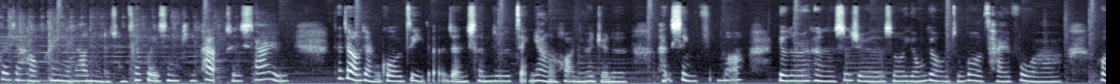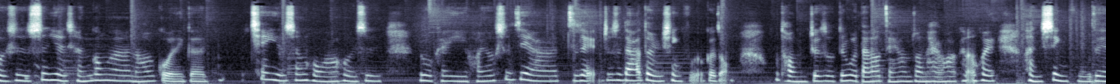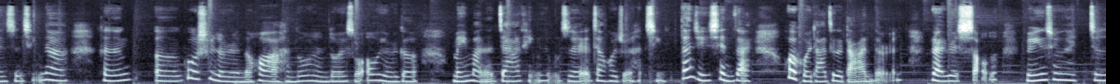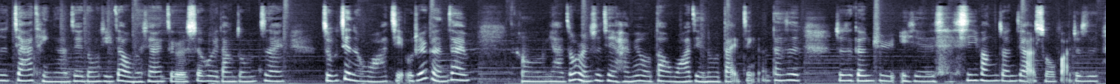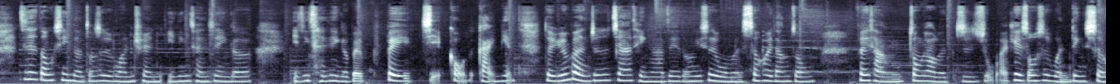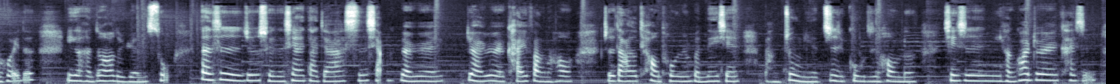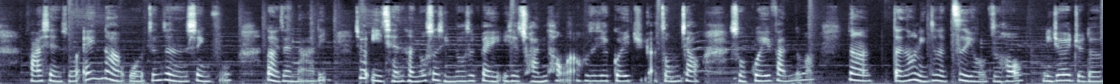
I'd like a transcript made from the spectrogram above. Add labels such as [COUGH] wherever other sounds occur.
大家好，欢迎来到你的纯粹不理性批判，我是鲨鱼。大家有想过自己的人生就是怎样的话，你会觉得很幸福吗？有的人可能是觉得说拥有足够的财富啊，或者是事业成功啊，然后过了一个惬意的生活啊，或者是如果可以环游世界啊之类，就是大家对于幸福有各种。不同就是说，如果达到怎样状态的话，可能会很幸福这件事情。那可能呃，过去的人的话，很多人都会说哦，有一个美满的家庭什么之类的，这样会觉得很幸福。但其实现在会回答这个答案的人越来越少了，原因是因为就是家庭啊这些东西，在我们现在这个社会当中正在逐渐的瓦解。我觉得可能在。嗯，亚洲人世界还没有到瓦解那么殆尽啊，但是就是根据一些 [LAUGHS] 西方专家的说法，就是这些东西呢都是完全已经呈现一个，已经呈现一个被被解构的概念。对，原本就是家庭啊这些东西是我们社会当中非常重要的支柱，啊可以说是稳定社会的一个很重要的元素。但是就是随着现在大家思想越来越。越来越开放，然后就是大家都跳脱原本那些绑住你的桎梏之后呢，其实你很快就会开始发现说，哎，那我真正的幸福到底在哪里？就以前很多事情都是被一些传统啊，或者一些规矩啊、宗教所规范的嘛。那等到你真的自由之后，你就会觉得。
